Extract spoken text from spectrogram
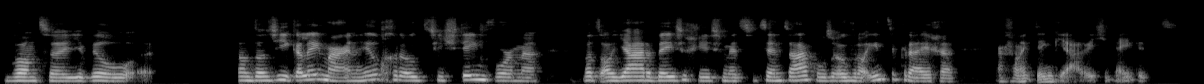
Want eh, je wil, dan, dan zie ik alleen maar een heel groot systeem vormen, wat al jaren bezig is met zijn tentakels overal in te krijgen. Waarvan ik denk, ja, weet je, nee, dit,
